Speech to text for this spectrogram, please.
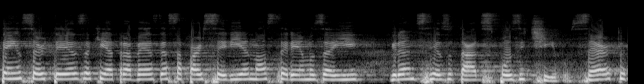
tenho certeza que, através dessa parceria, nós teremos aí grandes resultados positivos, certo?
